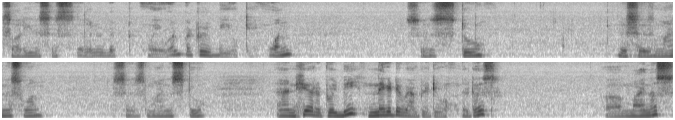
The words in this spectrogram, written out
sorry this is a little bit wayward but it will be okay. 1 this is 2 this is minus 1 this is minus 2 and here it will be negative amplitude. That is uh, minus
